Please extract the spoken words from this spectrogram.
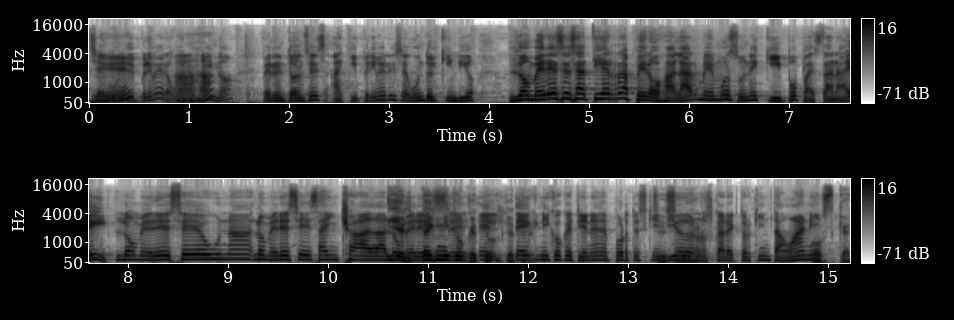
Sí. segundo y primero, bueno, ¿no? Pero entonces aquí primero y segundo el Quindío lo merece esa tierra, pero ojalá armemos un equipo para estar ahí. Lo merece una, lo merece esa hinchada, Y lo el merece técnico que tú- el que trae. técnico que tiene Deportes Quindío, don Oscar Héctor Quintabani. Oscar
